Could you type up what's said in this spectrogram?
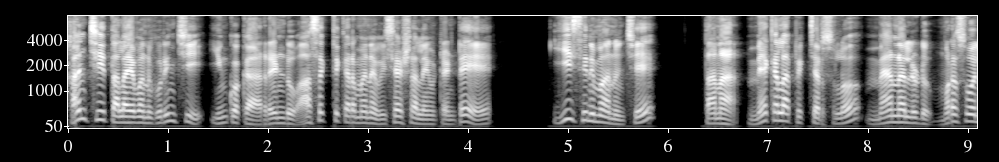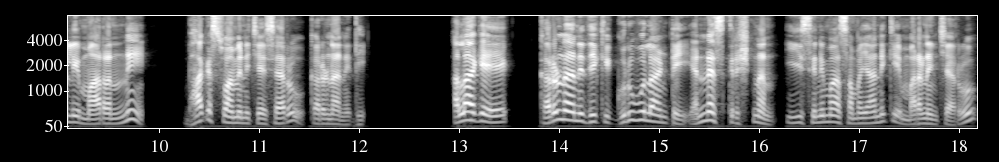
కాంచీ తలైవన్ గురించి ఇంకొక రెండు ఆసక్తికరమైన విశేషాలేమిటంటే ఈ సినిమా నుంచే తన మేకలా పిక్చర్స్లో మేనల్లుడు మురసోలి మారన్ని భాగస్వామిని చేశారు కరుణానిధి. అలాగే కరుణానిధికి గురువులాంటి ఎన్ఎస్ కృష్ణన్ ఈ సినిమా సమయానికి మరణించారు.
